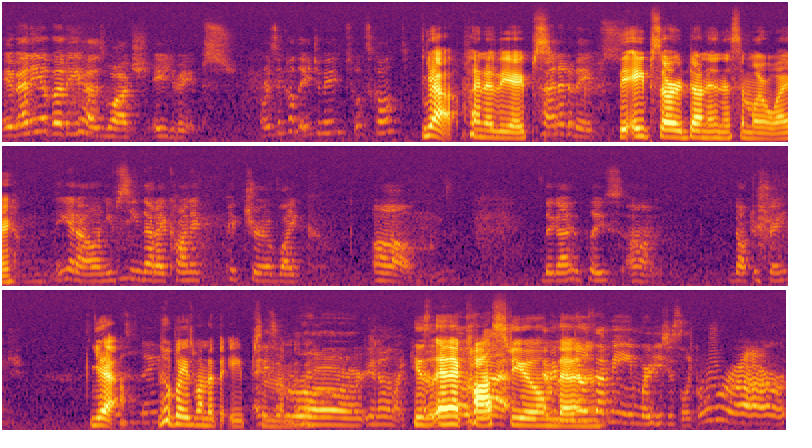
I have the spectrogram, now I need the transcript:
If anybody has watched Age of Apes, or is it called Age of Apes? What's it called? yeah, Planet of the Apes. Planet of Apes. The apes are done in a similar way. you know, and you've seen that iconic picture of like, um, the guy who plays um, Doctor Strange. Yeah. What's his name? Who plays one of the apes And in the like, movie? "Roar," you know, like He's in a that- costume, everybody then- knows that meme where he's just like, "Roar."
